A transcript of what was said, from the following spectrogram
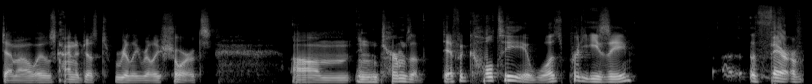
demo. It was kind of just really, really short. Um, in terms of difficulty, it was pretty easy. Uh, fair,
